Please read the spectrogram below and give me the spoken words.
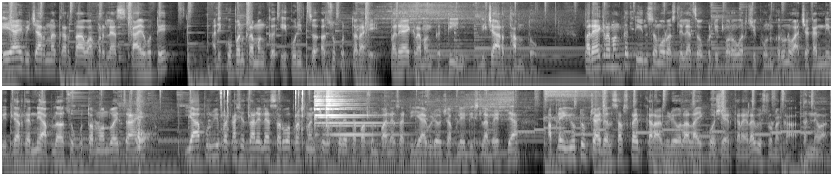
ए आय विचार न करता वापरल्यास काय होते? आणि कुपन क्रमांक एकोणीसचं अचूक उत्तर आहे. पर्याय क्रमांक तीन विचार थांबतो. पर्याय क्रमांक तीन समोर असलेल्या चौकटीत बरोबरची खून करून वाचकांनी विद्यार्थ्यांनी आपलं अचूक उत्तर नोंदवायचं आहे. यापूर्वी प्रकाशित झालेल्या सर्व प्रश्नांची उत्तरे तपासून पाहण्यासाठी या व्हिडिओच्या प्लेलिस्टला भेट द्या. आपले यूट्यूब चॅनल सबस्क्राईब करा व्हिडिओला लाईक व शेअर करायला विसरू नका. धन्यवाद.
